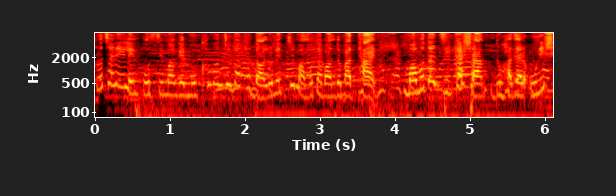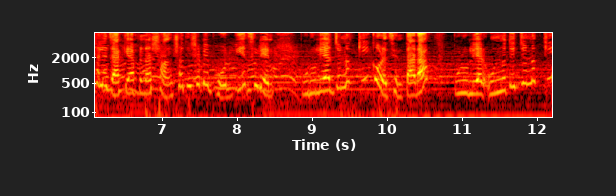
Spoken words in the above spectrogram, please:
প্রচারে এলেন পশ্চিমবঙ্গের মুখ্যমন্ত্রী তথা দলনেত্রী মমতা বন্দ্যোপাধ্যায়। মমতা জিজ্ঞাসা দু সালে যাকে আপনারা সাংসদ হিসেবে ভোট দিয়েছিলেন, পুরুলিয়ার জন্য কি করেছেন তারা? পুরুলিয়ার উন্নতির জন্য কি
